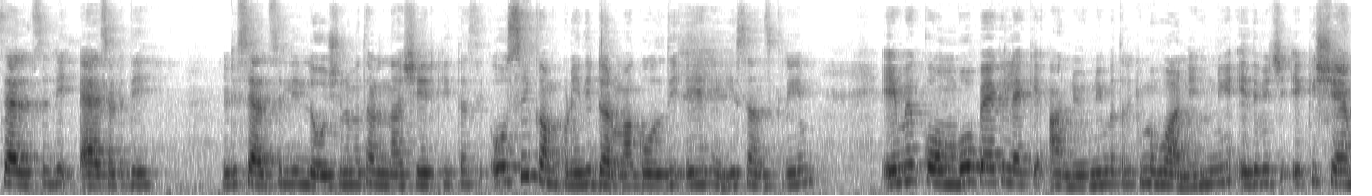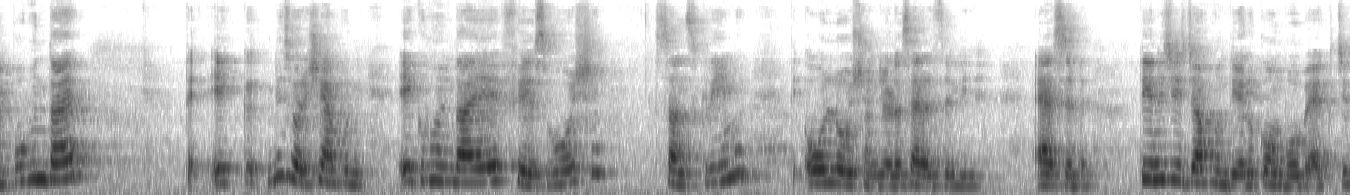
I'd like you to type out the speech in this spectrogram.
ਸੈਲਸਿਲੀ ਐਸਿਡ ਦੀ, ਜਿਹੜੀ ਸੈਲਸਿਲੀ ਲੋਸ਼ਨ ਮੈਂ ਤੁਹਾਡੇ ਨਾਲ ਸ਼ੇਅਰ ਕੀਤਾ ਸੀ, ਉਸੇ ਕੰਪਨੀ ਦੀ ਡਰਮਾਕੋਲ ਦੀ ਇਹ ਹੈਗੀ ਸਨਸਕ੍ਰੀਨ ਇਹ ਮੈਂ ਕੰਬੋ ਪੈਕ ਲੈ ਕੇ ਆਨੀ ਹੁੰਨੀ ਮਤਲਬ ਕਿ ਮੰਗਵਾਨੀ ਹੁੰਨੀ ਇਹਦੇ ਵਿੱਚ ਇੱਕ ਸ਼ੈਂਪੂ ਹੁੰਦਾ ਹੈ ਤੇ ਇੱਕ, ਨਹੀਂ ਸੌਰੀ ਸ਼ੈਂਪੂ ਨਹੀਂ, ਇੱਕ ਹੁੰਦਾ ਹੈ ਫੇਸ ਵਾਸ਼ ਸਨਸਕ੍ਰੀਨ ਤੇ ਉਹ ਲੋਸ਼ਨ ਜਿਹੜਾ ਸੈਲਸਿਲੀ ਐਸਿਡ ਤਿੰਨ ਚੀਜ਼ਾਂ ਹੁੰਦੀਆਂ ਨੇ ਕੰਬੋ ਪੈਕ 'ਚ।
